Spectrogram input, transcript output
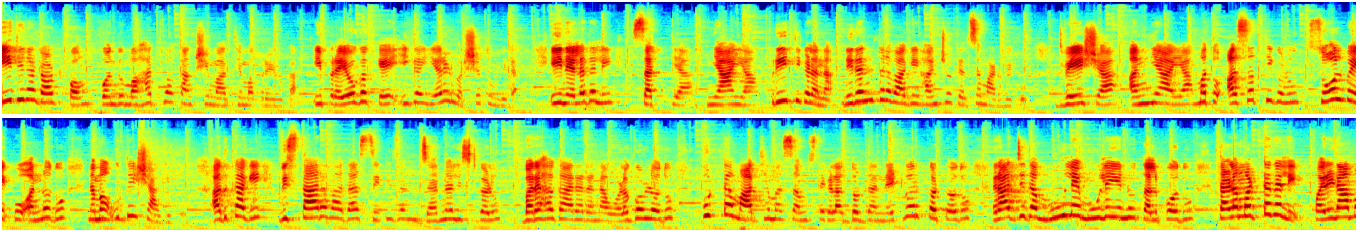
ಈ ದಿನ ಡಾಟ್ ಕಾಮ್ ಒಂದು ಮಹತ್ವಾಕಾಂಕ್ಷಿ ಮಾಧ್ಯಮ ಪ್ರಯೋಗ. ಈ ಪ್ರಯೋಗಕ್ಕೆ ಈಗ ಎರಡು ವರ್ಷ ತುಂಬಿದೆ. ಈ ನೆಲದಲ್ಲಿ ಸತ್ಯ, ನ್ಯಾಯ, ಪ್ರೀತಿಗಳನ್ನು ನಿರಂತರವಾಗಿ ಹಂಚೋ ಕೆಲಸ ಮಾಡಬೇಕು. ದ್ವೇಷ, ಅನ್ಯಾಯ ಮತ್ತು ಅಸತ್ಯಗಳು ಸೋಲ್ಬೇಕು ಅನ್ನೋದು ನಮ್ಮ ಉದ್ದೇಶ ಆಗಿತ್ತು. ಅದಕ್ಕಾಗಿ ವಿಸ್ತಾರವಾದ ಸಿಟಿಸನ್ ಜರ್ನಲಿಸ್ಟ್ಗಳು ಬರಹಗಾರರನ್ನ ಒಳಗೊಳ್ಳೋದು, ಪುಟ್ಟ ಮಾಧ್ಯಮ ಸಂಸ್ಥೆಗಳ ದೊಡ್ಡ ನೆಟ್ವರ್ಕ್ ಕಟ್ಟೋದು, ರಾಜ್ಯದ ಮೂಲೆ ಮೂಲೆಯನ್ನು ತಲುಪೋದು, ತಳಮಟ್ಟದಲ್ಲಿ ಪರಿಣಾಮ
